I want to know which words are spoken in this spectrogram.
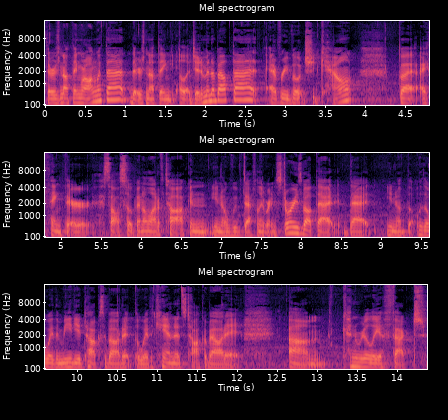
there's nothing wrong with that. There's nothing illegitimate about that. Every vote should count. But I think there has also been a lot of talk, and you know we've definitely written stories about that. That you know the, the way the media talks about it, the way the candidates talk about it, um, can really affect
